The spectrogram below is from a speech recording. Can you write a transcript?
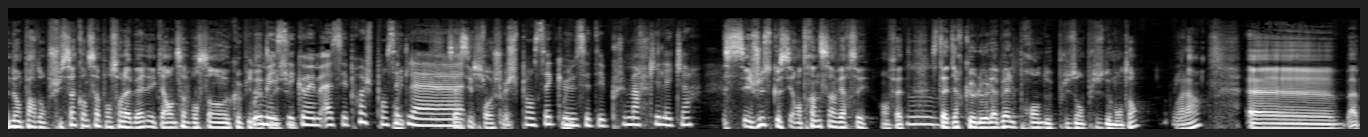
non, pardon, je suis 55% label et 45% copilote. Oui, mais c'est quand même assez proche. Je pensais que la. C'est assez proche. Je, pensais que c'était plus marqué l'écart. C'est juste que c'est en train de s'inverser en fait. Hmm. C'est-à-dire que le label prend de plus en plus de mon Voilà. Euh, bah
